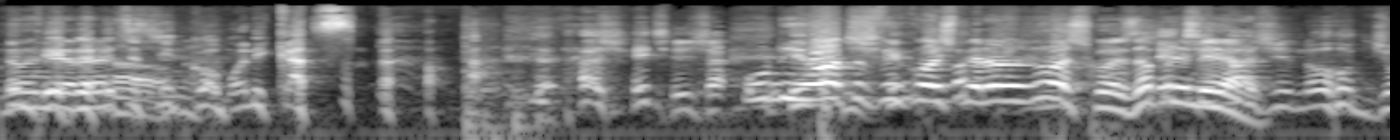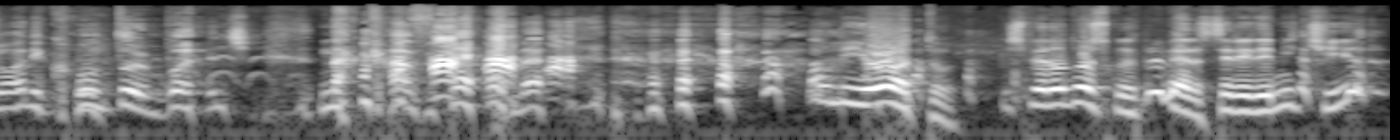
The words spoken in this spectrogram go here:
Bandeirantes de comunicação. A gente já. O Mioto imagina- ficou esperando duas coisas. A A gente primeira, imaginou o Johnny com um turbante na caverna. o Mioto esperou duas coisas. Primeiro, serem demitido.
